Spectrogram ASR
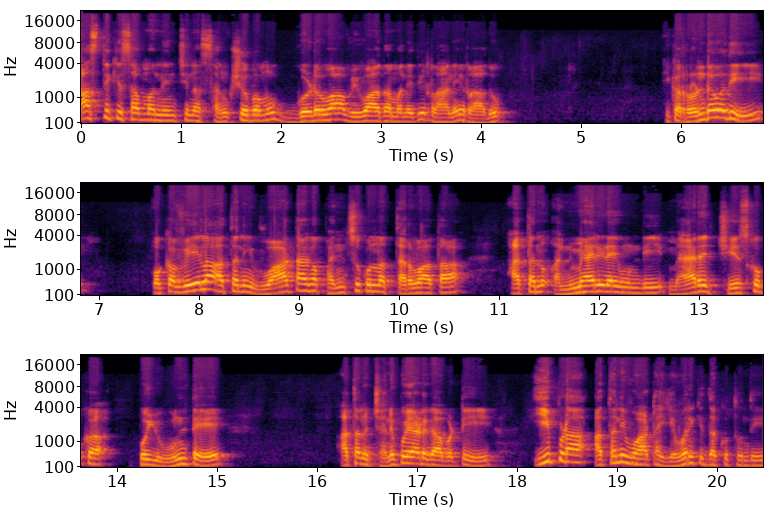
ఆస్తికి సంబంధించిన సంక్షోభము గొడవ వివాదం అనేది రానే రాదు. ఇక రెండవది ఒకవేళ అతని వాటాగా పంచుకున్న తర్వాత అతను అన్మ్యారీడ్ అయి ఉండి మ్యారేజ్ చేసుకోకపోయి ఉంటే అతను చనిపోయాడు కాబట్టి ఇప్పుడు అతని వాట ఎవరికి దక్కుతుంది?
